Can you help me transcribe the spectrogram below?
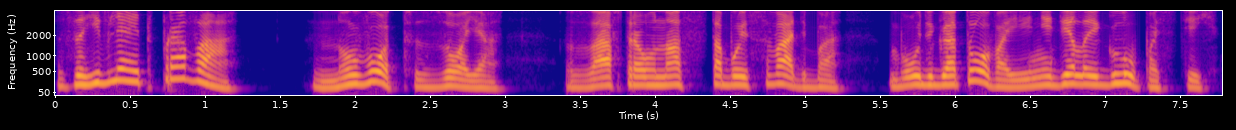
заявляет права. «Ну вот, Зоя, завтра у нас с тобой свадьба. Будь готова и не делай глупостей».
